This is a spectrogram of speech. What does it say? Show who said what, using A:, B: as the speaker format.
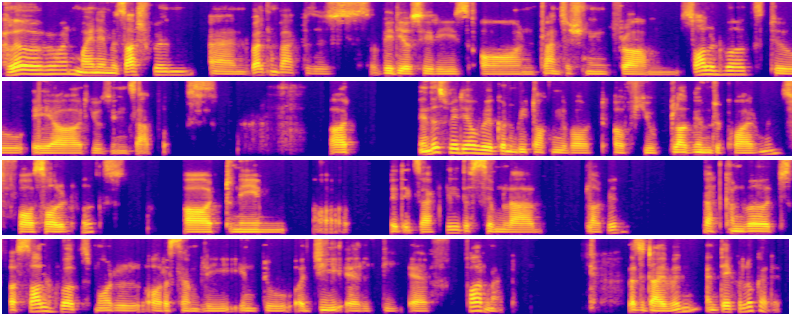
A: Hello everyone, my name is Ashwin and welcome back to this video series on transitioning from SolidWorks to AR using ZapWorks. Uh, in this video, we're going to be talking about a few plugin requirements for SolidWorks. Uh, to name uh, it exactly, the SimLab plugin that converts a SolidWorks model or assembly into a GLTF format. Let's dive in and take a look at it.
